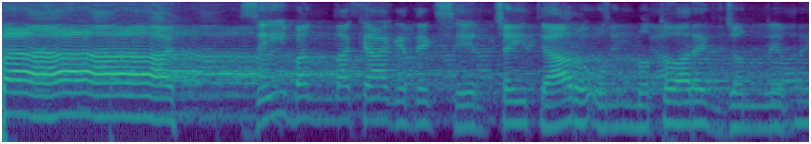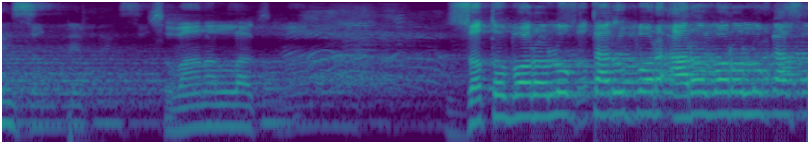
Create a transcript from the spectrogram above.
পায়। যেই বান্দাকে আগে দেখছে, এর চাইতে আরও উন্নত আরেকজন রে পাইছে সুবহান আল্লাহ যত বড় লোক, তার উপর আরও বড় লোক আছে?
